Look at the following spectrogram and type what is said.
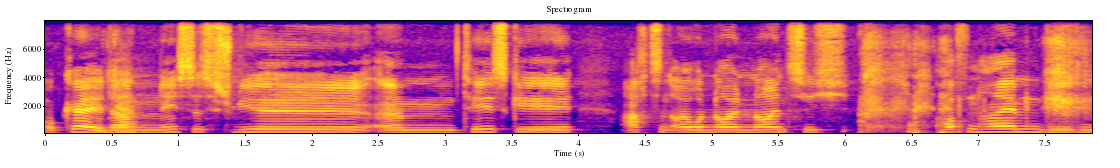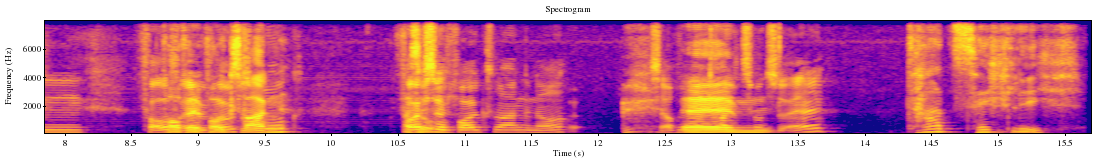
Okay, okay, dann nächstes Spiel ähm, TSG 18,99 Euro Hoffenheim gegen VfL, VfL Volkswagen. VfL. Volkswagen, genau. Ist auch wieder ähm, traditionell. Tatsächlich,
